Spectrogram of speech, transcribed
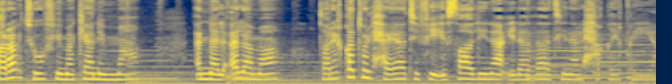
قرأت في مكان ما أن الألم طريقة الحياة في إيصالنا إلى ذاتنا الحقيقية.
